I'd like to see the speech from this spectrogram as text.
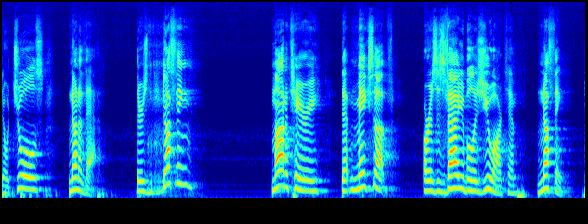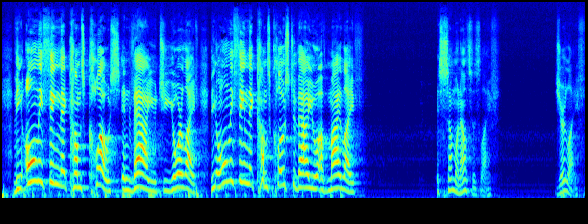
No jewels, none of that. There's nothing monetary that makes up or is as valuable as you are, Tim. Nothing. The only thing that comes close in value to your life, the only thing that comes close to value of my life is someone else's life. It's your life.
